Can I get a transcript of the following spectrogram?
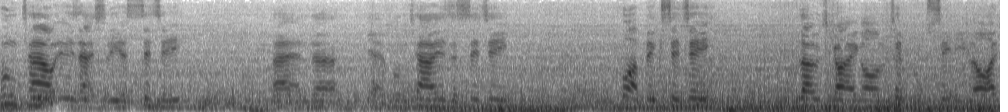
Vung Tau is actually a city, and uh, yeah, Vung Tau is a city, quite a big city, loads going on, typical city life.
